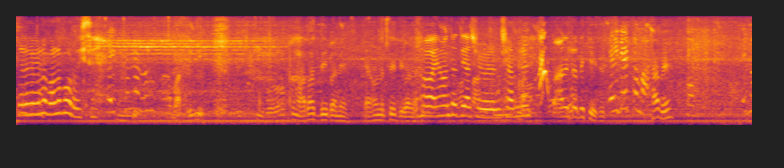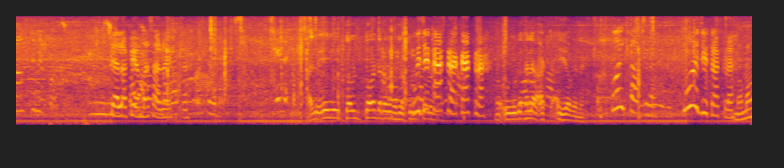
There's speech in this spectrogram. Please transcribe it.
তেলাপিয়াগুলো ভালো বড় হয়েছে। আবার এখন তো হয় এখন তো দিয়ে সামনে। দেখিয়েছে যে একটা খাবে? এই মাছটা বের কর তেলাপিয়া মাছ আরও একটা। আগে এই এই তলটা বেরো যে কাকড়া কাকড়া। ওটা খালি আট ইয়ে হবে না। কাঁকড়া। ওই যে কাকড়া। মামা?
